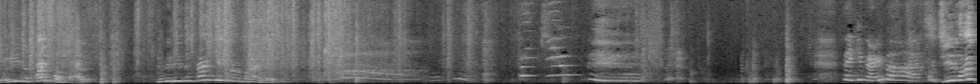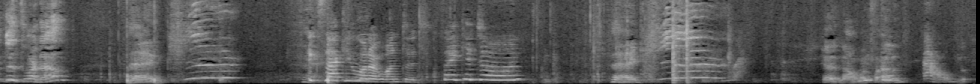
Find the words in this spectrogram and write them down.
Do we need the price on Alan? Do we need the prices on Alan? Thank you Thank you very much. Do you like this one, Al? Thank you. Exactly what I wanted. Thank you, John. Thank you. Here, now one for Alan. Ow. Look,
